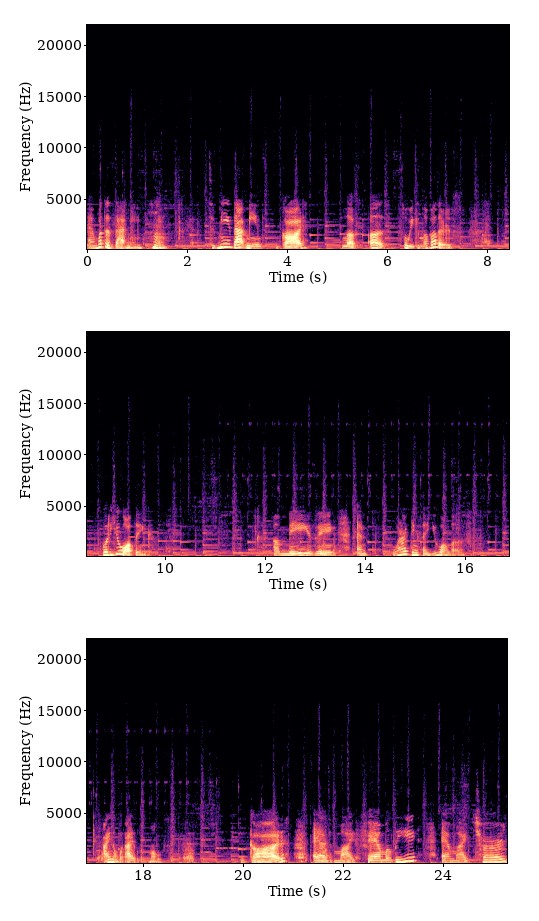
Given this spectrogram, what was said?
And what does that mean? Hmm. To me, that means God loves us so we can love others. What do you all think? Amazing. And what are things that you all love? I know what I love most. God and my family and my church.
